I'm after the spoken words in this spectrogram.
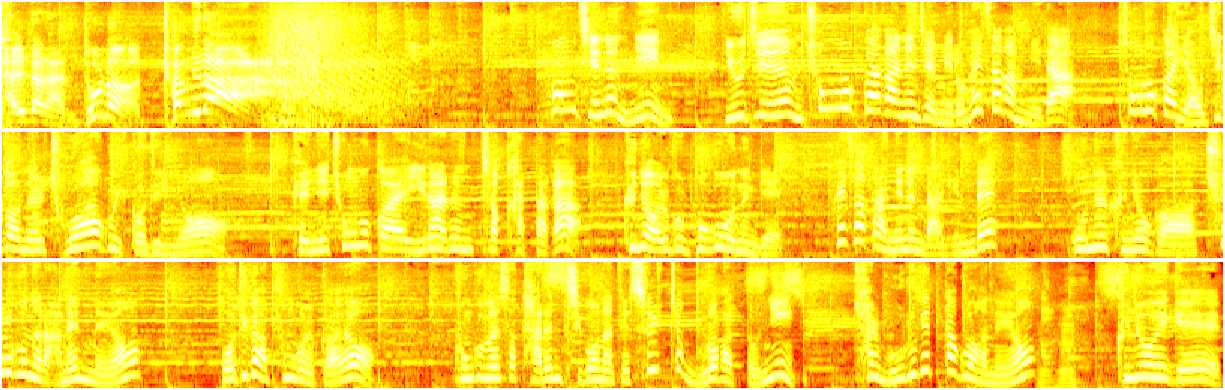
달달한 도넛 갑니다. 홍진우님, 요즘 총무과 가는 재미로 회사 갑니다. 총무과 여직원을 좋아하고 있거든요. 괜히 총무과에 일하는 척 갔다가 그녀 얼굴 보고 오는 게 회사 다니는 낙인데 오늘 그녀가 출근을 안 했네요. 어디가 아픈 걸까요? 궁금해서 다른 직원한테 슬쩍 물어봤더니 잘 모르겠다고 하네요. 그녀에게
